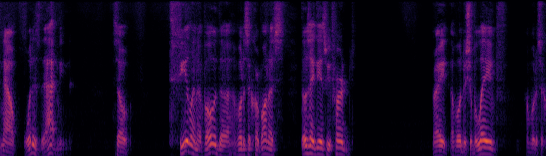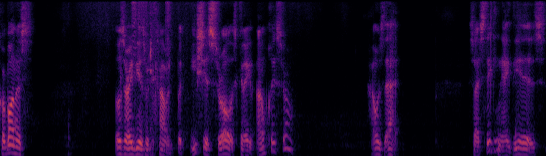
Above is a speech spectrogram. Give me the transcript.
Now, what does that mean? So, tefillah and avoda, avodas a korbanos, those ideas we've heard, right? Avodah shabalev, avodas a korbanos. Those are ideas which are common. But Ish Yisrael is connected Amch Yisrael. How is that? So I was thinking the idea is,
